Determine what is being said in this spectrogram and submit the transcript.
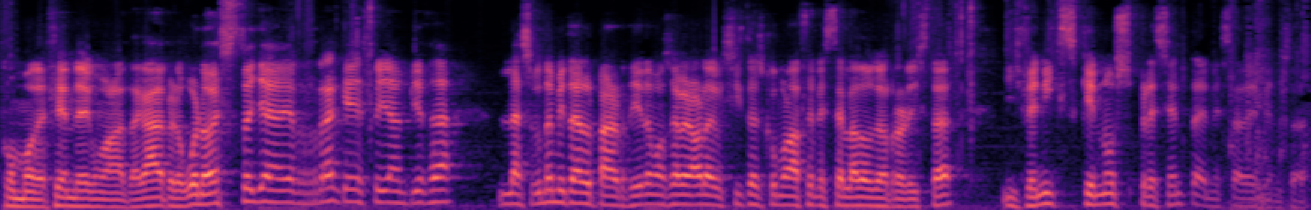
cómo defiende, cómo van a atacar. Pero bueno, esto ya arranca, esto ya empieza la segunda mitad del partido. Vamos a ver ahora Existence cómo lo hacen este lado terrorista. Y Phoenix que nos presenta en esta defensa.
